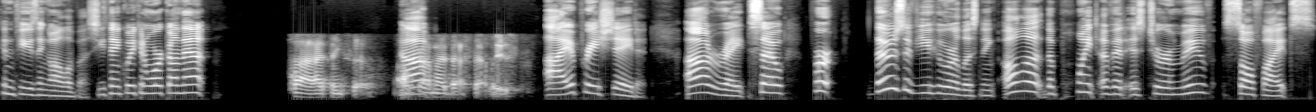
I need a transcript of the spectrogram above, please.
confusing all of us. You think we can work on that? Uh, I think so. I'll Uh, try my best at least. I appreciate it. All right. So, for those of you who are listening, Ullo, the point of it is to remove sulfites,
